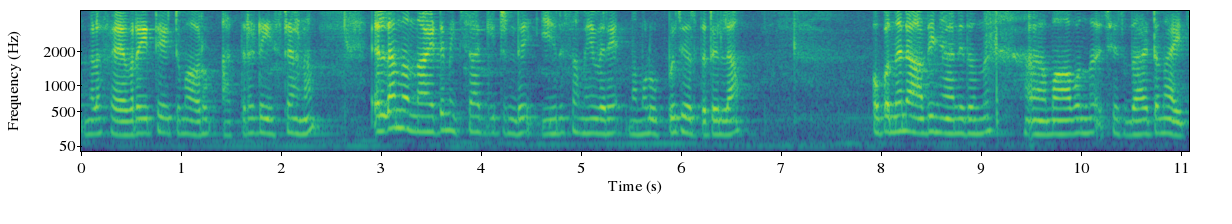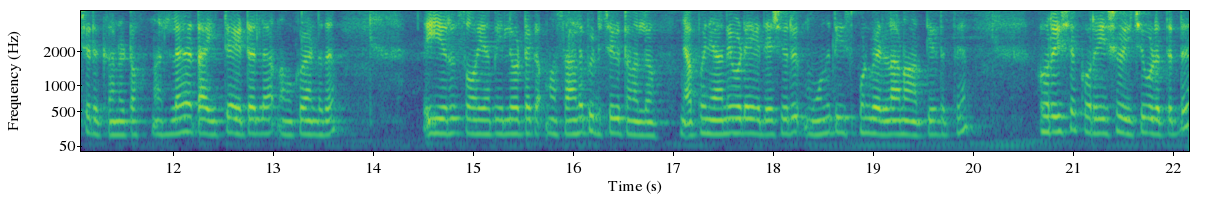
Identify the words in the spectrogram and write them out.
നിങ്ങളെ ഫേവറേറ്റ് ആയിട്ട് മാറും അത്ര ടേസ്റ്റാണ്. എല്ലാം നന്നായിട്ട് മിക്സ് ആക്കിയിട്ടുണ്ട്. ഈ ഒരു സമയം വരെ നമ്മൾ ഉപ്പ് ചേർത്തിട്ടില്ല. ഒപ്പം തന്നെ ആദ്യം ഞാനിതൊന്ന് മാവൊന്ന് ചെറുതായിട്ടൊന്ന് അയച്ചെടുക്കുകയാണ് കേട്ടോ. നല്ല ടൈറ്റായിട്ടല്ല നമുക്ക് വേണ്ടത്. ഈ ഒരു സോയാബീനിലോട്ടൊക്കെ മസാല പിടിച്ച് കിട്ടണമല്ലോ അപ്പോൾ ഞാനിവിടെ ഏകദേശം ഒരു മൂന്ന് ടീസ്പൂൺ വെള്ളമാണ് ആദ്യം എടുത്ത് കുറേശ്ശെ കുറേശ്ശെ ഒഴിച്ച് കൊടുത്തിട്ട്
